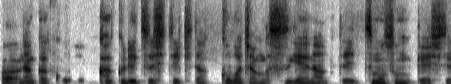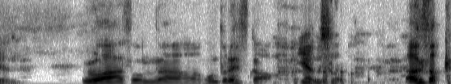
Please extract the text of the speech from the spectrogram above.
はい。なんかこう、確立してきたコバちゃんがすげえなっていつも尊敬してるの。うわーそんな、本当ですか？いや、嘘。あ、嘘か。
